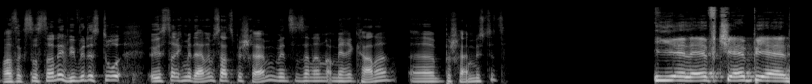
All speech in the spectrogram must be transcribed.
Was sagst du, Stoney? Wie würdest du Österreich mit einem Satz beschreiben, wenn es einem Amerikaner äh, beschreiben müsstet? ELF Champion,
